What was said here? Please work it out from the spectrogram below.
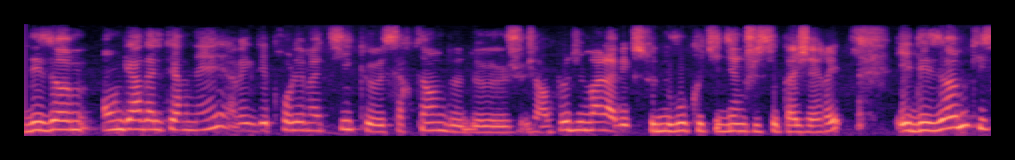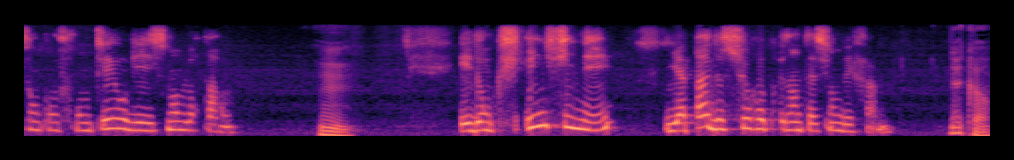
des hommes en garde alternée avec des problématiques certains de, de j'ai un peu du mal avec ce nouveau quotidien que je ne sais pas gérer, et des hommes qui sont confrontés au vieillissement de leurs parents. Hmm. Et donc, in fine, il n'y a pas de surreprésentation des femmes. D'accord.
